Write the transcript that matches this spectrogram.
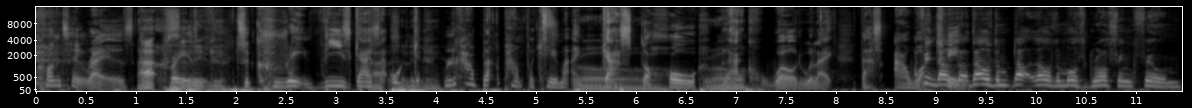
content writers and creators Absolutely. to create these guys that will get, look how Black Panther came out and Bro, gassed the whole bro. black world. We're like, that's our I think that was, the, that was the that, that was the most grossing film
